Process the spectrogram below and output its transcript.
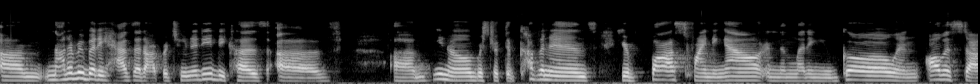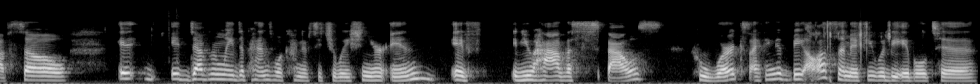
um, not everybody has that opportunity because of um, you know, restrictive covenants, your boss finding out and then letting you go, and all this stuff. So it it definitely depends what kind of situation you're in. If if you have a spouse who works, I think it'd be awesome if you would be able to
